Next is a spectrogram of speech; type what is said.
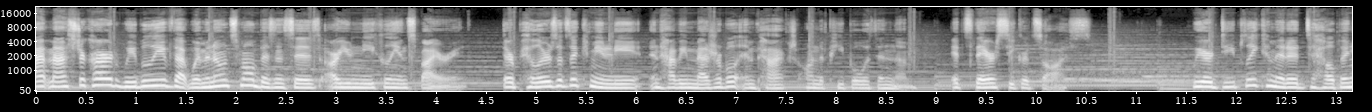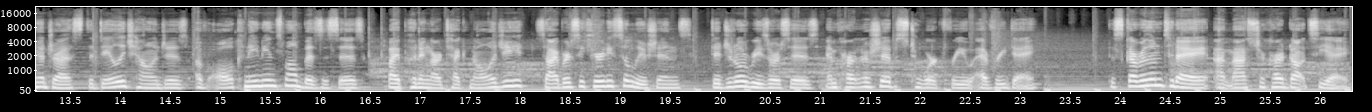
At MasterCard, we believe that women owned small businesses are uniquely inspiring. They're pillars of the community and have a measurable impact on the people within them. It's their secret sauce. We are deeply committed to helping address the daily challenges of all Canadian small businesses by putting our technology, cybersecurity solutions, digital resources, and partnerships to work for you every day. Discover them today at mastercard.ca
